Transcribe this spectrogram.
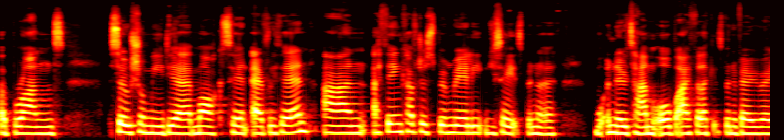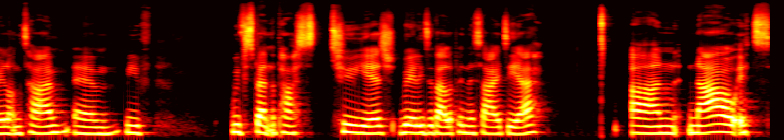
a brand, social media, marketing, everything. And I think I've just been really, you say it's been a no time at all, but I feel like it's been a very, very long time. Um, we've we've spent the past two years really developing this idea. And now it's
